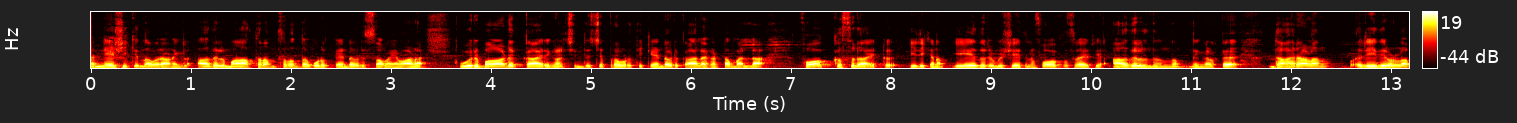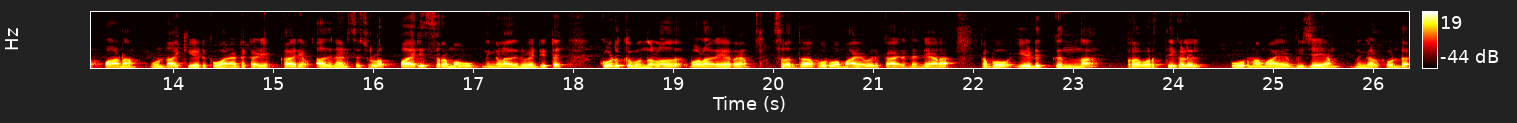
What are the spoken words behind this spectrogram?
അന്വേഷിക്കുന്നവരാണെങ്കിൽ അതിൽ മാത്രം ശ്രദ്ധ കൊടുക്കേണ്ട ഒരു സമയമാണ്. ഒരുപാട് കാര്യങ്ങൾ ചിന്തിച്ച് പ്രവർത്തിക്കേണ്ട ഒരു കാലഘട്ടമല്ല. ഫോക്കസ്ഡ് ആയിട്ട് ഇരിക്കണം. ഏതൊരു വിഷയത്തിലും ഫോക്കസ്ഡ് ആയിട്ട് ഇരിക്കുക. അതിൽ നിന്നും നിങ്ങൾക്ക് ധാരാളം രീതിയിലുള്ള പണം ഉണ്ടാക്കിയെടുക്കുവാനായിട്ട് കഴിയും. കാര്യം അതിനനുസരിച്ചുള്ള പരിശ്രമവും നിങ്ങൾ അതിന് വേണ്ടിയിട്ട് കൊടുക്കുമെന്നുള്ളത് വളരെയേറെ ശ്രദ്ധാപൂർവമായ ഒരു കാര്യം തന്നെയാണ്. അപ്പോൾ എടുക്കുന്ന പ്രവർത്തികളിൽ പൂർണമായ വിജയം നിങ്ങൾക്കുണ്ട്.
